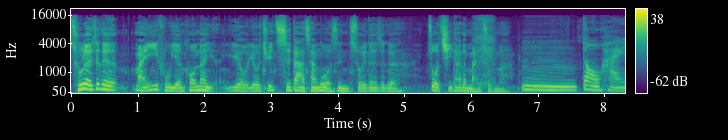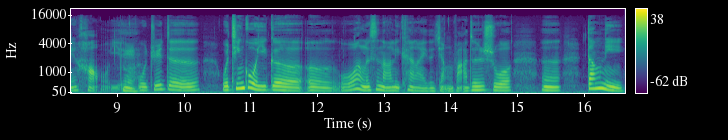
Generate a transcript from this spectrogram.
除了这个买衣服延后，那有有去吃大餐，或者是所谓的这个做其他的满足吗？嗯，倒还好耶。嗯，我觉得我听过一个呃，我忘了是哪里看来的讲法，就是说，嗯，当你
